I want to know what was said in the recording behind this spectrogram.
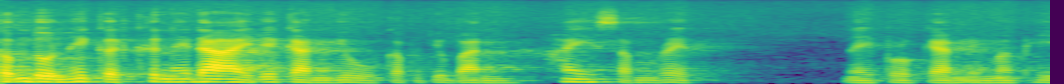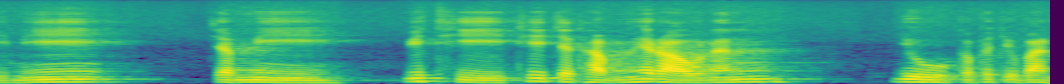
สมดุลให้เกิดขึ้นให้ได้ด้วยการอยู่กับปัจจุบันให้สำเร็จ ในโปรแกรม MRP นี้ จะมีวิธีที่จะทำให้เรานั้น อยู่กับปัจจุบัน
